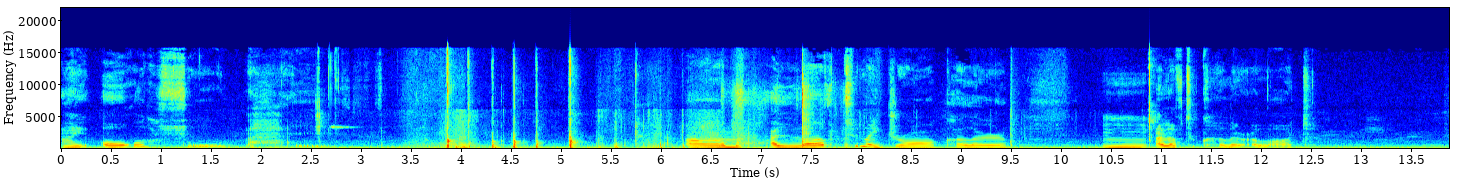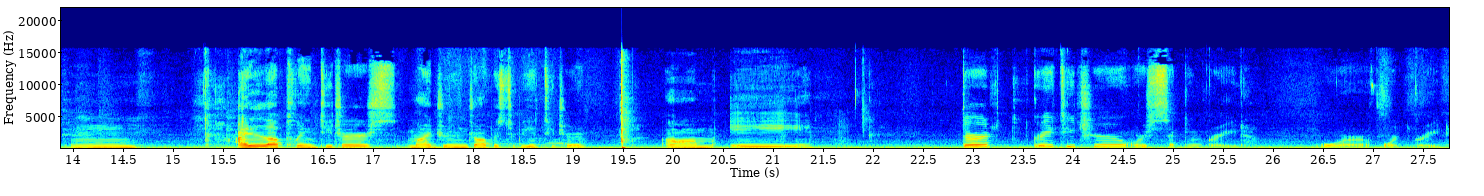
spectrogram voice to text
I also Um, I love to like draw, color. Mm, I love to color a lot. Mm, I love playing teachers. My dream job is to be a teacher. Um, a third grade teacher or second grade or fourth grade.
